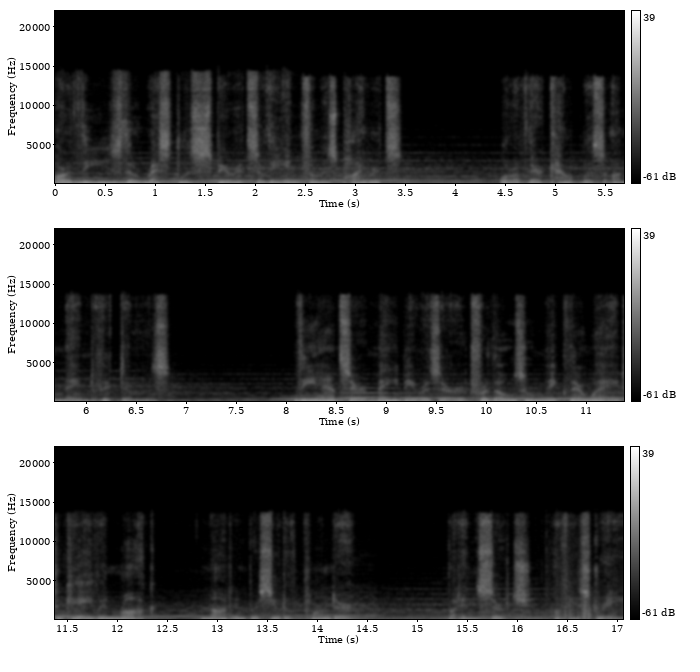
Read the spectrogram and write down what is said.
Are these the restless spirits of the infamous pirates? Or of their countless unnamed victims? The answer may be reserved for those who make their way to Cave in Rock, not in pursuit of plunder, but in search of history.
